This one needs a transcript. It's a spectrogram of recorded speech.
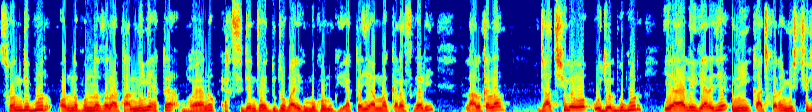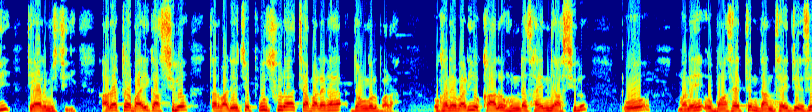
সন্দীপুর অন্নপূর্ণতলা টার্নিংয়ে একটা ভয়ানক অ্যাক্সিডেন্ট হয় দুটো বাইক মুখোমুখি। একটা ইয়াম্মা ক্যারাক্স গাড়ি লাল কালার যাচ্ছিল ও উজ্জ্বলপুকুর ইয়ালি গ্যারেজে উনি কাজ করেন, মিস্ত্রি, টায়ার মিস্ত্রি। আরও একটা বাইক আসছিল, তার বাড়ি হচ্ছে পুরসুরা চাপাডাঙ্গা জঙ্গলপাড়া। ওখানে বাড়ি, ও কালো হুন্ডা সাইন নিয়ে আসছিল। ও মানে ও বাঁ সাইড থেকে ডান সাইডে এসে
